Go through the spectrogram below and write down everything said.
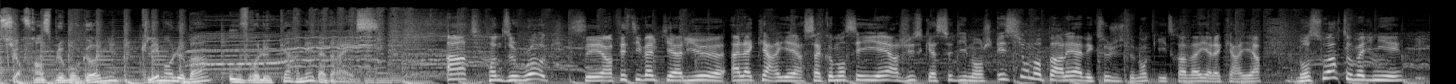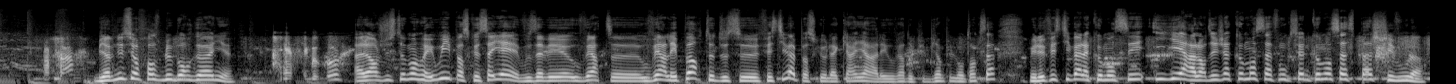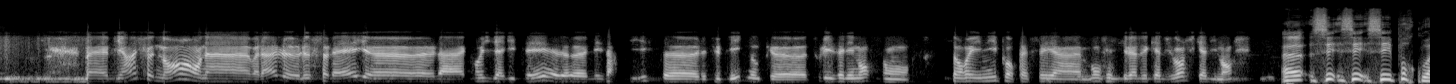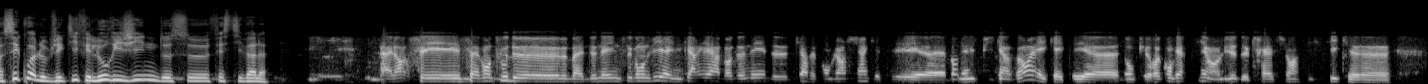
Sur France Bleu Bourgogne, Clément Lebas ouvre le carnet d'adresses. Art on the Rock, c'est un festival qui a lieu à la carrière. Ça a commencé hier jusqu'à ce dimanche. Et si on en parlait avec ceux justement qui y travaillent à la carrière? Bonsoir Thomas Ligné. Bonsoir. Bienvenue sur France Bleu Bourgogne. Merci beaucoup. Alors justement, oui, oui, parce que ça y est, vous avez ouverte, euh, ouvert les portes de ce festival, parce que la carrière, elle est ouverte depuis bien plus longtemps que ça. Mais le festival a commencé hier. Alors déjà, comment ça fonctionne? Comment ça se passe chez vous là? Bien, chaudement. On a voilà le, le soleil, euh, la convivialité, euh, les artistes, euh, le public. Donc tous les éléments sont sont réunis pour passer un bon festival de 4 jours jusqu'à dimanche. c'est- pourquoi? C'est quoi l'objectif et l'origine de ce festival? Alors c'est avant tout de bah, donner une seconde vie à une carrière abandonnée de Pierre de Comblanchin qui était abandonnée depuis 15 ans et qui a été donc reconvertie en lieu de création artistique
